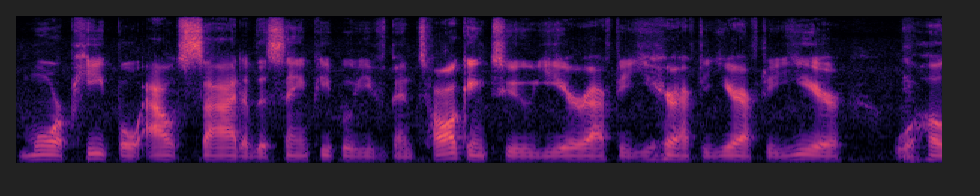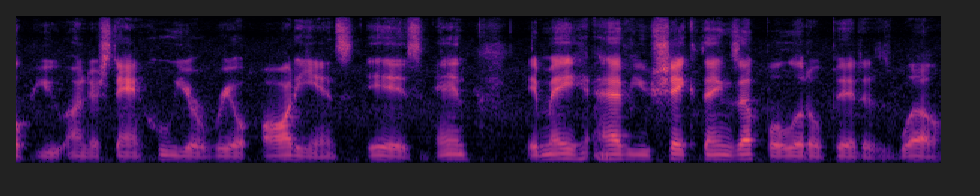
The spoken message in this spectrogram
more people outside of the same people you've been talking to year after year after year after year will help you understand who your real audience is and it may have you shake things up a little bit as well.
